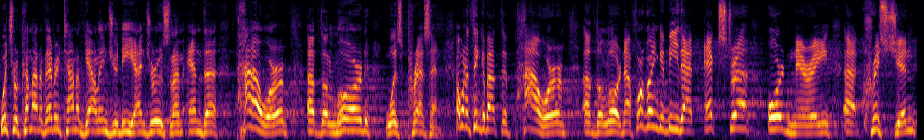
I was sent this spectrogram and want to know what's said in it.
which were come out of every town of Galilee and Judea and Jerusalem, and the power of the Lord was present. I want to think about the power of the Lord. Now, if we're going to be that extraordinary uh, Christian,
